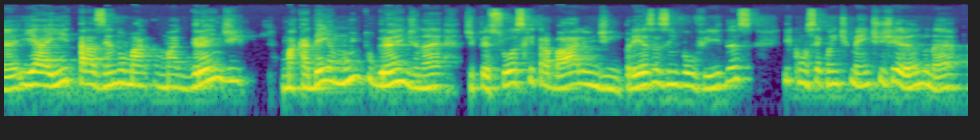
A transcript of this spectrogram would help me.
eh, e aí trazendo uma, uma grande uma cadeia muito grande né, de pessoas que trabalham, de empresas envolvidas e, consequentemente, gerando né,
